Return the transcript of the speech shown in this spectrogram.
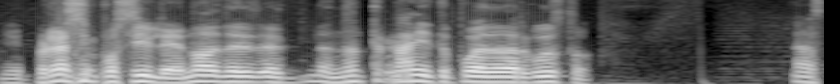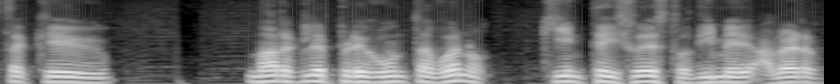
Eh, pero es imposible, ¿no? Nadie te puede dar gusto. Hasta que Mark le pregunta, bueno, ¿quién te hizo esto? Dime, a ver,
